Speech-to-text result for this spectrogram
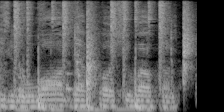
easy to warm, therefore she welcome.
